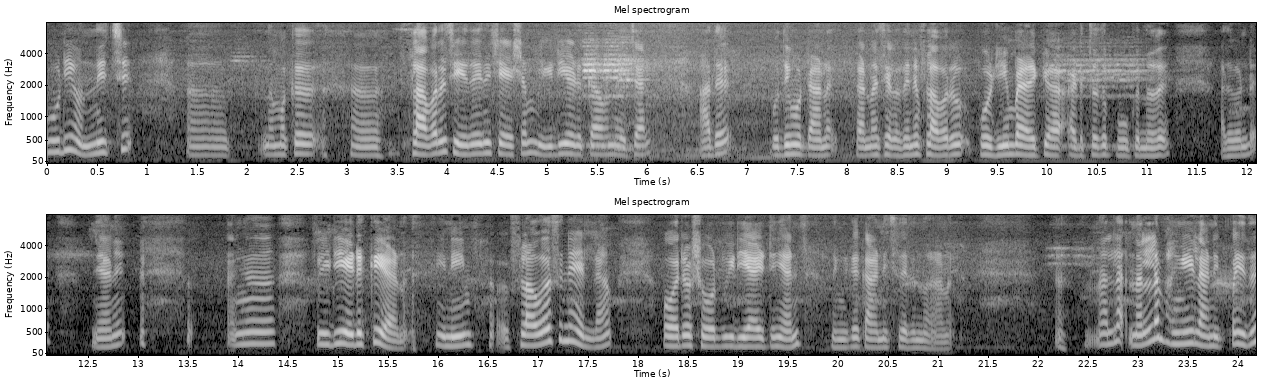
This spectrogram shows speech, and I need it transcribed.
കൂടി ഒന്നിച്ച് നമുക്ക് ഫ്ലവർ ചെയ്തതിന് ശേഷം വീഡിയോ എടുക്കാമെന്ന് വെച്ചാൽ അത് ബുദ്ധിമുട്ടാണ്. കാരണം ചിലതിന് ഫ്ലവർ പൊഴിയുമ്പോഴായിരിക്കും അടുത്തത് പൂക്കുന്നത്. അതുകൊണ്ട് ഞാൻ അങ്ങ് വീഡിയോ എടുക്കുകയാണ്. ഇനിയും ഫ്ലവേഴ്സിനെ എല്ലാം ഓരോ ഷോർട്ട് വീഡിയോ ആയിട്ട് ഞാൻ നിങ്ങൾക്ക് കാണിച്ചു തരുന്നതാണ്. നല്ല നല്ല ഭംഗിയിലാണ്. ഇപ്പോൾ ഇത്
